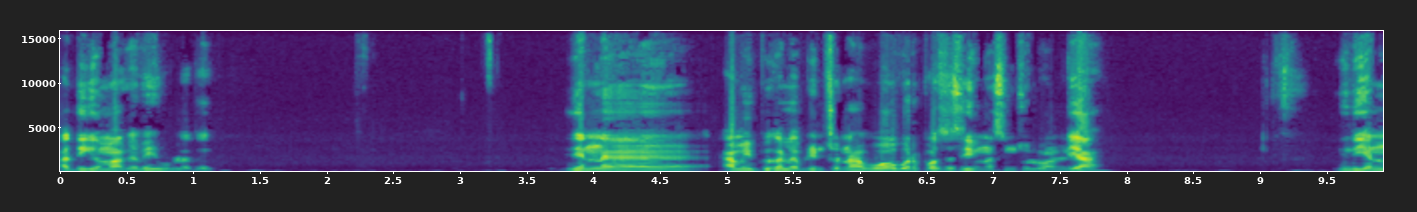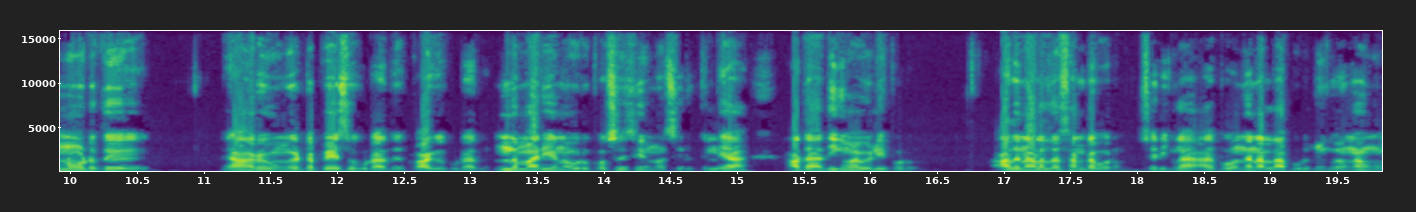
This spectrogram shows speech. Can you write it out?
அதிகமாகவே உள்ளது. என்ன அமைப்புகள் அப்படின்னு சொன்னா ஓவர் பொசசிவ்னஸ் சொல்லுவாங்க இல்லையா? இது என்னோடது யாரும் உங்ககிட்ட பேசக்கூடாது பார்க்கக்கூடாது. இந்த மாதிரியான ஒரு பொசசிவ்னஸ் இருக்கு இல்லையா? அது அதிகமாக வெளிப்படும். அதனால தான் சண்டை வரும். சரிங்களா? அப்போ வந்து நல்லா புரிஞ்சுக்கோங்க. உங்க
